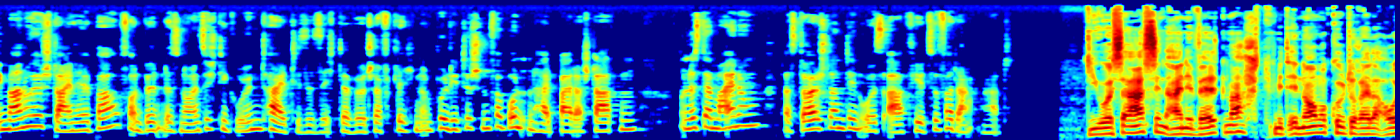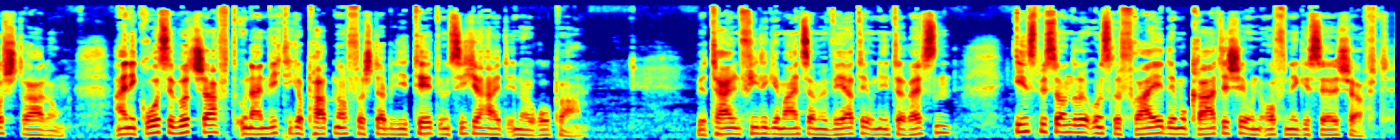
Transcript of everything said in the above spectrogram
Immanuel Steinhilper von Bündnis 90 Die Grünen teilt diese Sicht der wirtschaftlichen und politischen Verbundenheit beider Staaten und ist der Meinung, dass Deutschland den USA viel zu verdanken hat. Die USA sind eine Weltmacht mit enormer kultureller Ausstrahlung, eine große Wirtschaft und ein wichtiger Partner für Stabilität und Sicherheit in Europa. Wir teilen viele gemeinsame Werte und Interessen, insbesondere unsere freie, demokratische und offene Gesellschaft.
